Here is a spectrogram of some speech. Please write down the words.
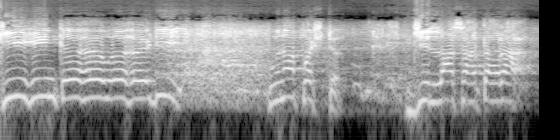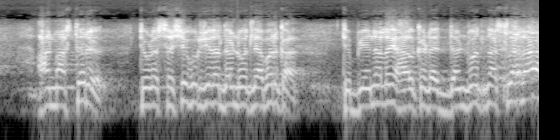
की हिंक वहडी पुन्हा पष्ट जिल्हा सातारा. आणि मास्तर तेवढं शशी गुरुजीला दंडवतल्या बरं का? ते बेनं लय हलकट आहेत. दंडवत नसला ना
